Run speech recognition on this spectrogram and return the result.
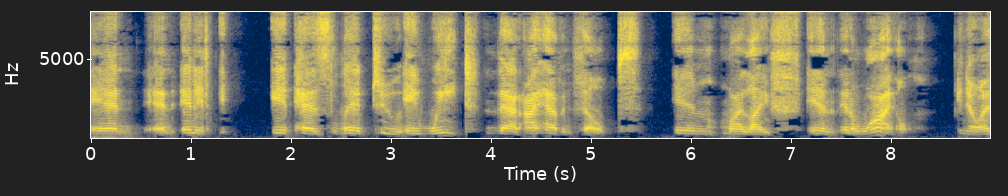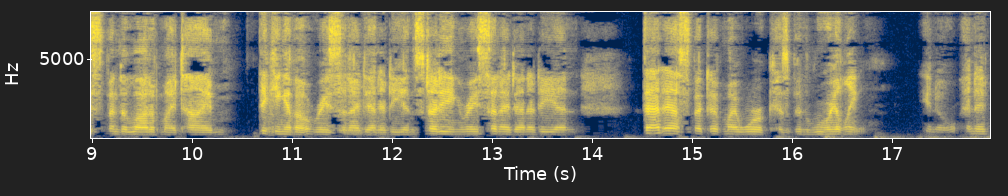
and, and, and it, it has led to a weight that I haven't felt in my life in, in a while. you know, I spend a lot of my time thinking about race and identity and studying race and identity, and that aspect of my work has been roiling, you know, and it,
